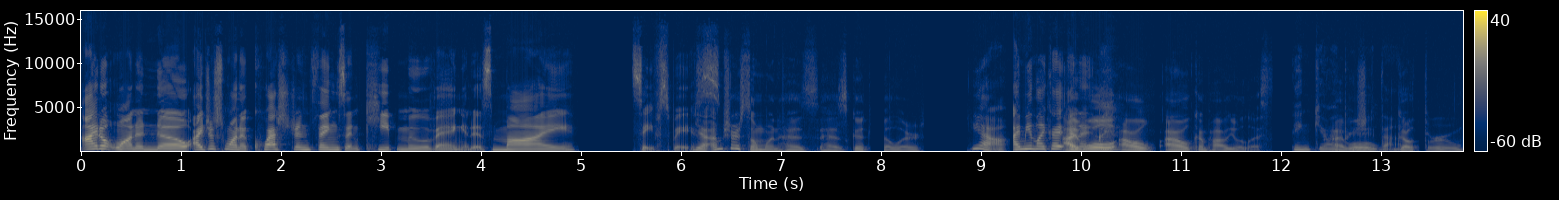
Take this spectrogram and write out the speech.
i don't want to know i just want to question things and keep moving it is my safe space Yeah, I'm sure someone has has good filler. yeah i mean like i, I will. I'll. I'll compile you a list. thank you i, I, appreciate will that go through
